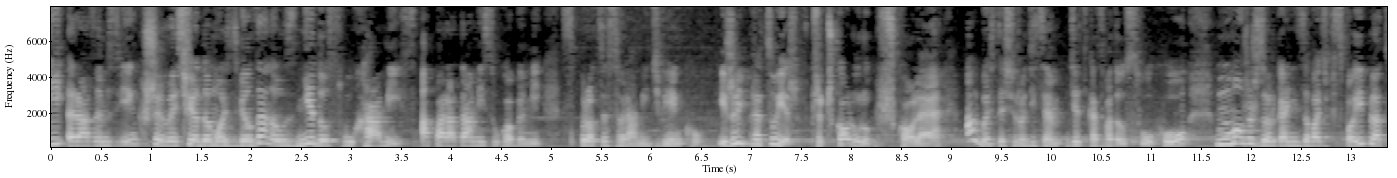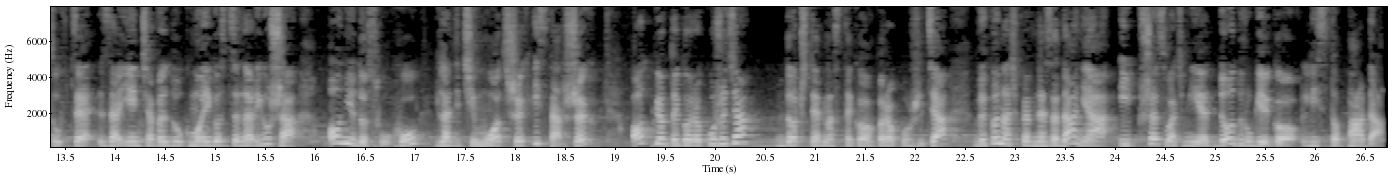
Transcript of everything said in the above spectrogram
i razem zwiększymy świadomość związaną z niedosłuchami, z aparatami słuchowymi, z procesorami dźwięku. Jeżeli pracujesz w przedszkolu lub w szkole, albo jesteś rodzicem dziecka z wadą słuchu, możesz zorganizować w swojej placówce zajęcia według mojego scenariusza o niedosłuchu dla dzieci młodszych i starszych od 5 roku życia do 14 roku życia, wykonać pewne zadania i przesłać mi je do 2 listopada.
